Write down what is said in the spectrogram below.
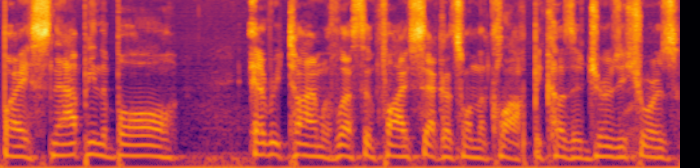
by snapping the ball every time with less than five seconds on the clock because of Jersey Shore's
